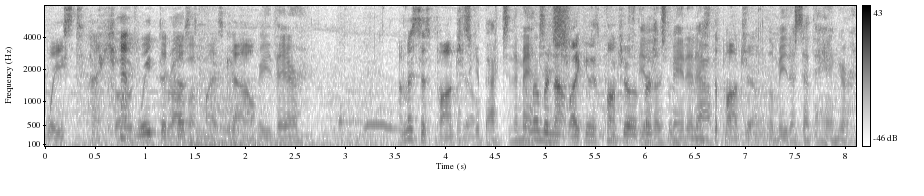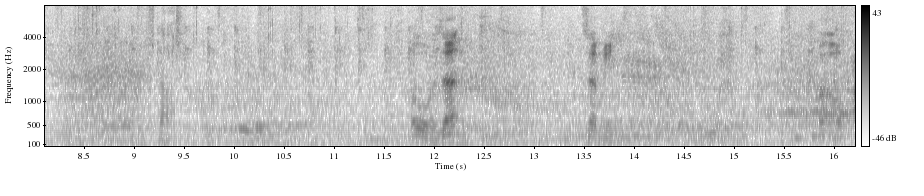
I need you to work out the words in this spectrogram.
waste. I can't Bode, wait to Bravo. customize Cal. Are you there? I miss this poncho. Let's get back to the I mantis. remember not liking this poncho at The first. others made it miss out. the poncho. They'll meet us at the hangar. If not, Oh, is that? Is that me? Uh oh.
